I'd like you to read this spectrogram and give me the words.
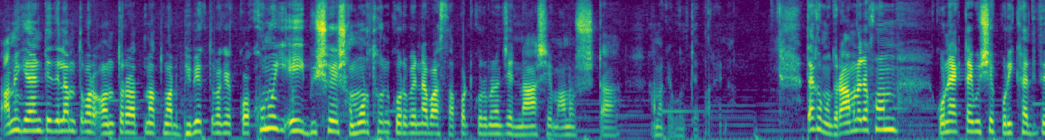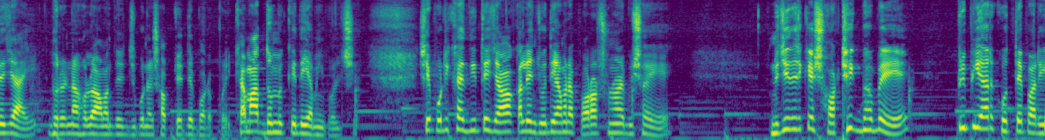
আমি গ্যারান্টি দিলাম তোমার অন্তরাত্মা তোমার বিবেক তোমাকে কখনোই এই বিষয়ে সমর্থন করবে না বা সাপোর্ট করবে না যে না, সে মানুষটা আমাকে বলতে পারে না। দেখো বন্ধুরা, আমরা যখন কোনো একটা বিষয়ে পরীক্ষা দিতে যাই, ধরে না হলো আমাদের জীবনের সবচেয়ে বড় পরীক্ষা, মাধ্যমিককে দিয়ে আমি বলছি। সেই পরীক্ষা দিতে যাওয়াকালীন যদি আমরা পড়াশোনার বিষয়ে নিজেদেরকে সঠিকভাবে প্রিপেয়ার করতে পারি,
